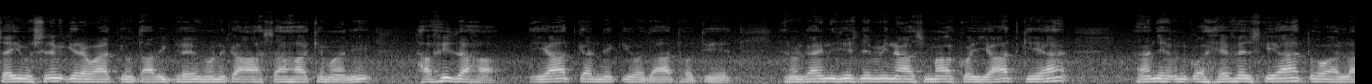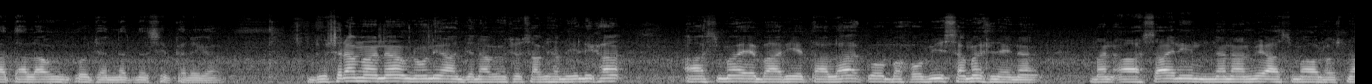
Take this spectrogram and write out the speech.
صحیح مسلم کی روایت کے مطابق جو ہے، انہوں نے کہا آسا کے معنی حفیظہ یاد کرنے کی وضاحت ہوتی ہے۔ انہوں نے کہا یعنی جس نے بھی آسما کو یاد کیا ہاں جی ان کو حفظ کیا، تو اللہ تعالیٰ ان کو جنت نصیب کرے گا۔ دوسرا معنی انہوں نے آج جناب صاحب نے لکھا آسما باری تعالیٰ کو بخوبی سمجھ لینا۔ من آسانی ننانوے آسماء الحسنہ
